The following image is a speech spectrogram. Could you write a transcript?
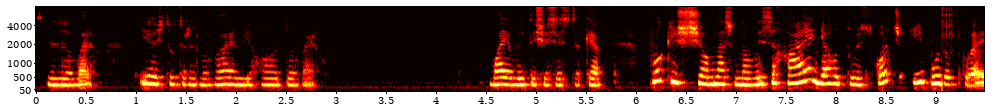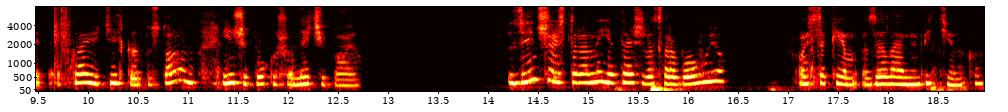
Знизу вверх. І ось тут розмиваємо його доверху. Має вийти щось ось таке. Поки що в нас воно висихає, я готую скотч і буду обклеїти. Обклею тільки одну сторону, іншу поки що не чіпаю. З іншої сторони я теж розфарбовую ось таким зеленим відтінком.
